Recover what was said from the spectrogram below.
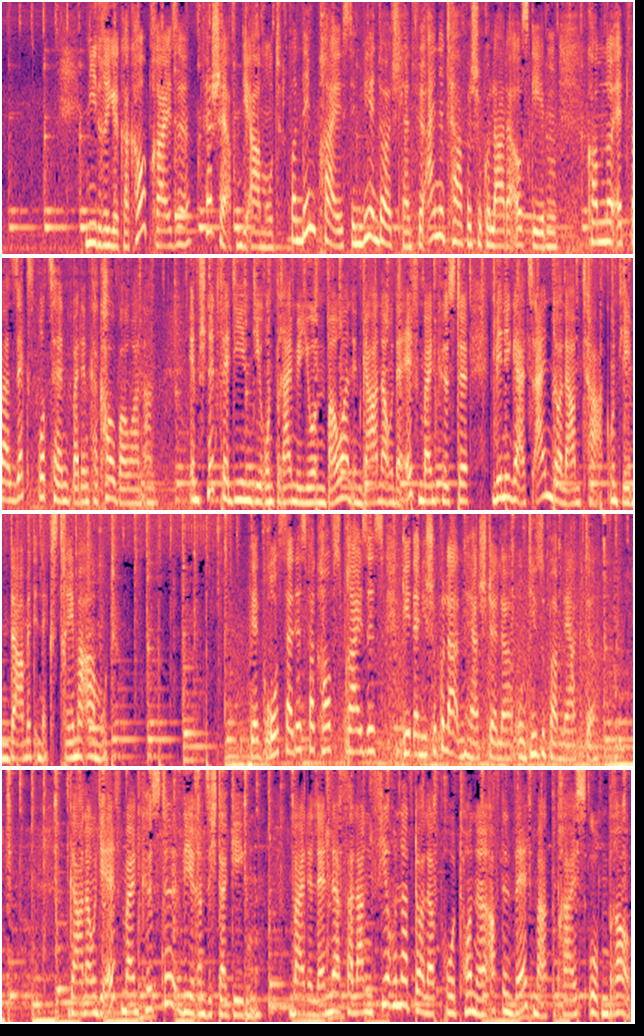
Niedrige Kakaopreise verschärfen die Armut. Von dem Preis, den wir in Deutschland für eine Tafel Schokolade ausgeben, kommen nur etwa 6 Prozent bei den Kakaobauern an. Im Schnitt verdienen die rund drei Millionen Bauern in Ghana und der Elfenbeinküste weniger als einen Dollar am Tag und leben damit in extremer Armut. Der Großteil des Verkaufspreises geht an die Schokoladenhersteller und die Supermärkte. Ghana und die Elfenbeinküste wehren sich dagegen. Beide Länder verlangen 400 Dollar pro Tonne auf den Weltmarktpreis obendrauf.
